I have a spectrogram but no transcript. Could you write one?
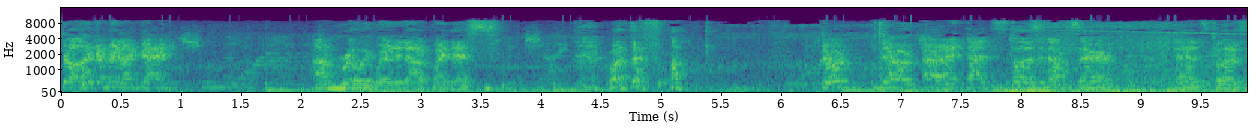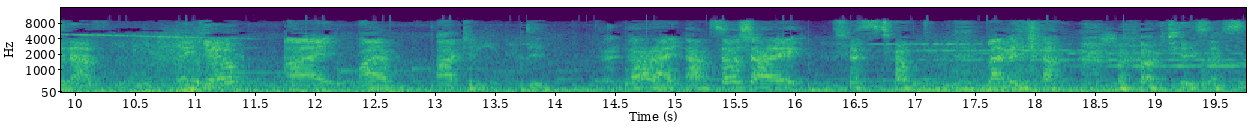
Don't look at me like that! I'm really weirded out by this. What the fuck? Don't, don't. Alright, that's close enough, sir. That's close enough. Thank you. I, I, I can. Alright, I'm so sorry. Just don't. Let me go. Oh, Jesus.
